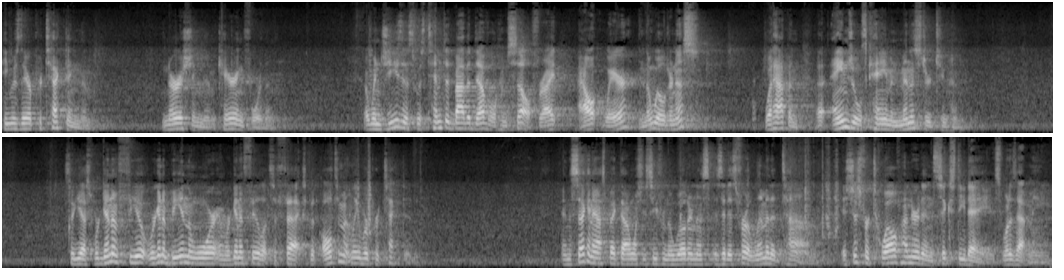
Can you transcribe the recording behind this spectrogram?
He was there protecting them, nourishing them, caring for them. When Jesus was tempted by the devil himself, right? Out where? In the wilderness. What happened? Uh, angels came and ministered to him. So, yes, we're going to feel, we're going to be in the war and we're going to feel its effects, but ultimately we're protected. And the second aspect that I want you to see from the wilderness is that it's for a limited time. It's just for 1,260 days. What does that mean?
